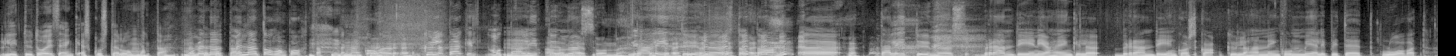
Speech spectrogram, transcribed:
liittyy toiseen keskusteluun, mutta, No mutta mennään, tota, mennään tohon kohta. Mennään kohon. Kyllä tämäkin, mutta tämä Mm. liittyy Älä myös, tämä liittyy myös, tota, tämä liittyy myös brändiin ja henkilöbrändiin, koska kyllähän niin kuin mielipiteet luovat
